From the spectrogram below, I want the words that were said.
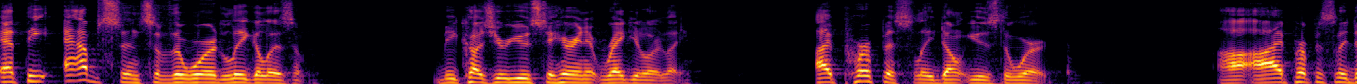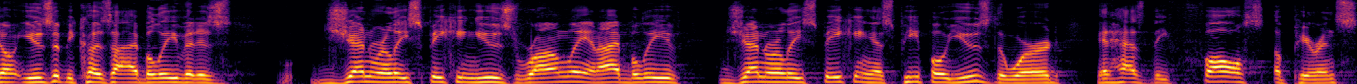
at the absence of the word legalism because you're used to hearing it regularly. I purposely don't use the word. Uh, I purposely don't use it because I believe it is generally speaking used wrongly, and I believe generally speaking, as people use the word, it has the false appearance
